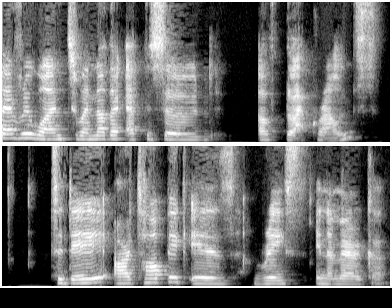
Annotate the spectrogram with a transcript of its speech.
everyone, to another episode of Black Rounds. Today, our topic is race in America.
